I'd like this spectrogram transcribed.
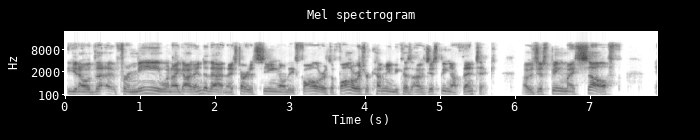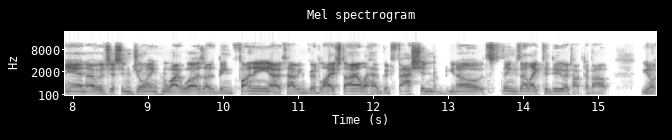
you know the, for me when I got into that and I started seeing all these followers, the followers were coming because I was just being authentic. I was just being myself and I was just enjoying who I was. I was being funny. I was having good lifestyle. I have good fashion, you know, things I like to do. I talked about, you know,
